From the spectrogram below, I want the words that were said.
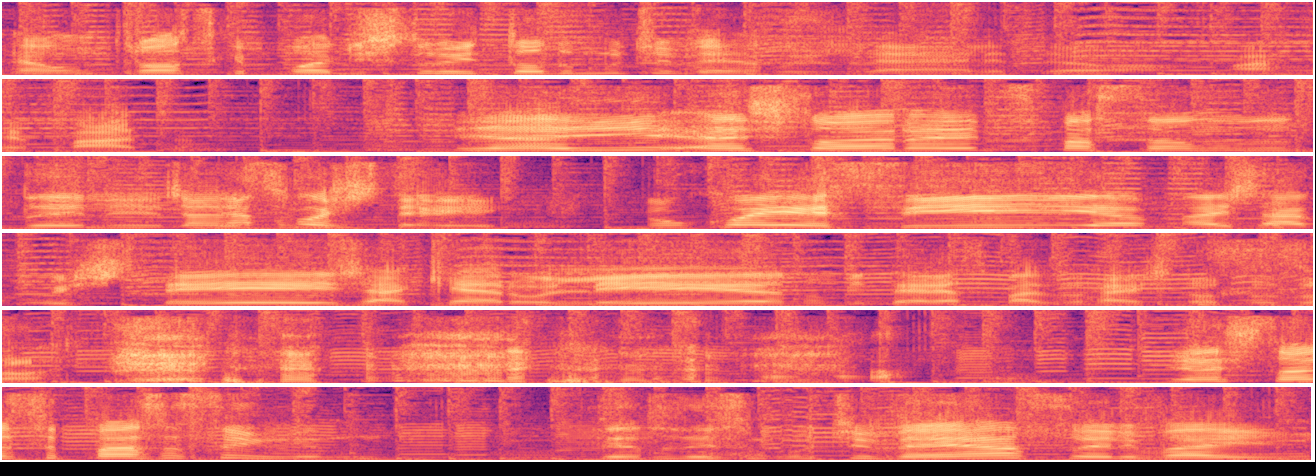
É um troço que pode destruir todo o multiverso. O gélido, um artefato. E aí a história é se passando dele. Já gostei. Não conhecia, mas já gostei, já quero ler, não me interessa mais o resto, tô zoando. e a história se passa assim, dentro desse multiverso, ele vai.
